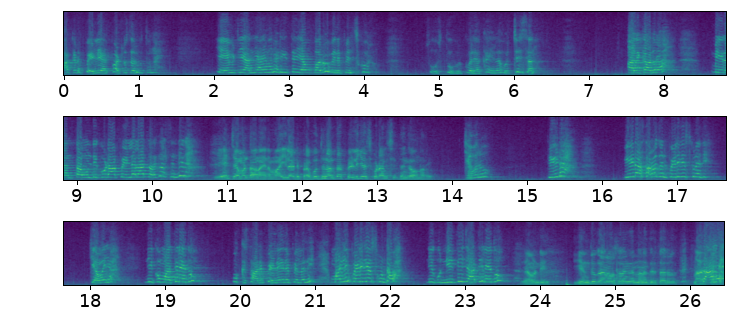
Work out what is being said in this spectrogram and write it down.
అక్కడ పెళ్ళి ఏర్పాట్లు జరుగుతున్నాయి. ఏమిటి అన్యాయం అని అడిగితే ఎవ్వరూ వినిపించుకోరు. చూస్తూ ఊరుకోలేక ఇలా వచ్చేసాను అది కాదురా. మీరంతా ఉండి కూడా ఆ పెళ్ళి ఎలా జరగాల్సిందేనా? ఏం చేయమంటావు నాయనమ్మా? ఇలాంటి ప్రబుద్ధులంతా పెళ్ళి చేసుకోవడానికి సిద్ధంగా ఉన్నారు. ఎవరు? వీడా? వీడా సరోజను పెళ్ళి చేసుకునేది? ఏమయ్యా నీకు మతి లేదు? ఒక్కసారి పెళ్ళైన పిల్లని మళ్ళీ పెళ్ళి చేసుకుంటావా? నీకు నీతి జాతి లేదు? ఏమండి? ఎందుకు అనవసరంగా నన్ను తిడతారు? చాలే!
